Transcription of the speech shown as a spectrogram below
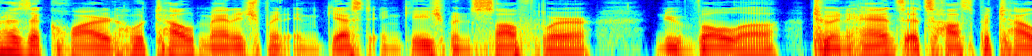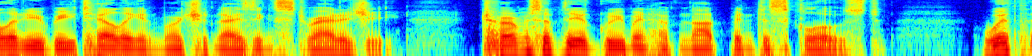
has acquired hotel management and guest engagement software, Nuvola, to enhance its hospitality retailing and merchandising strategy. Terms of the agreement have not been disclosed. With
